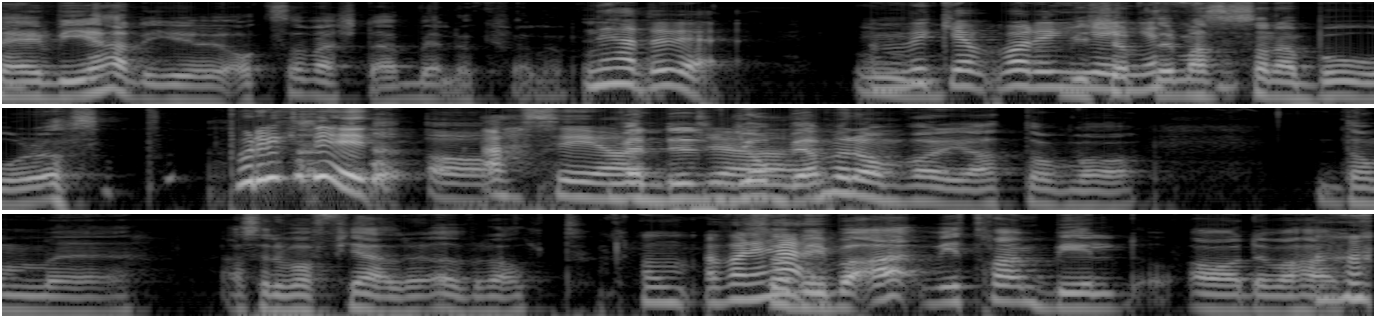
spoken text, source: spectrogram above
Nej, vi hade ju också värsta mellokvällen. Ni hade det? Vilka var det Mm. Vi gänget? köpte en massa sådana boor och sånt. På riktigt? Ja. Alltså jag Men det dör. jobbiga med dem var ju att de var, de, eh, alltså det var fjärilar överallt. Om, var ni Så här? vi bara, ah, vi tar en bild, ja det var här.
